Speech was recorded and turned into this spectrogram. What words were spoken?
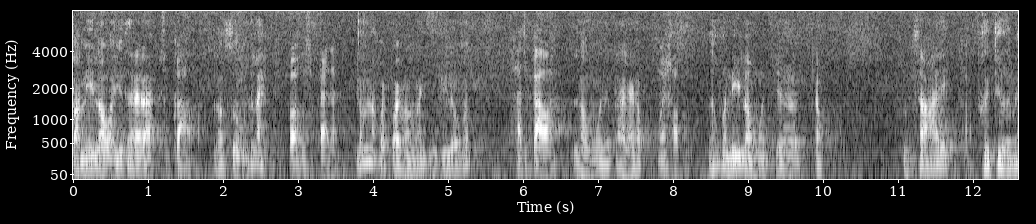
ตอนนี้เราอายุเท่าไหร่ละสิบเก้าเราสูงเท่าไหร่ร้อยหกสิบแปดครับน้ำหนักปล่อยๆมาประมาณกี่กิโลครับห้าสิบเก้าครับเรามวยจะตายแล้วครับมวยเข่าแล้ววันนี้เรามาเจอกับ คุณซ้าย ครับเคยเจอกันไหม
